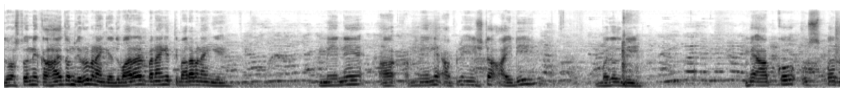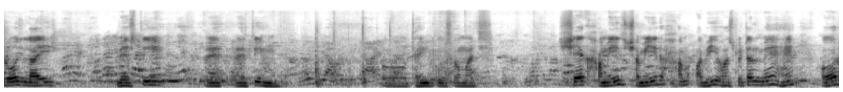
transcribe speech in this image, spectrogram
दोस्तों ने कहा है तो हम ज़रूर बनाएँगे। दोबारा बनाएँगे तिबारा बनाएँगे। मैंने आ, मैंने अपनी इंस्टा आईडी बदल दी। मैं आपको उस पर रोज़ लाई भेजती रह, रहती हूँ। ओह thank you so much Sheikh Hamid Shamir, हम अभी हॉस्पिटल में हैं और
